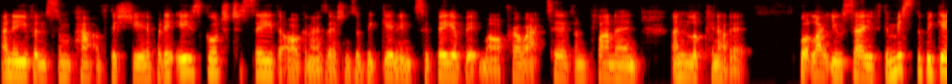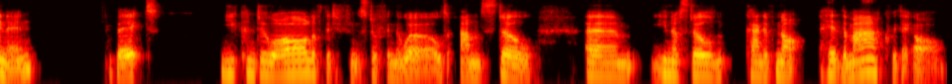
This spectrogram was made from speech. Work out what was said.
and even some part of this year but it is good to see that organizations are beginning to be a bit more proactive and planning and looking at it but like you say if they miss the beginning bit you can do all of the different stuff in the world and still um, you know, still kind of not hit the mark with it all?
